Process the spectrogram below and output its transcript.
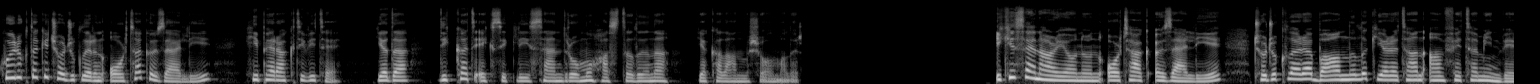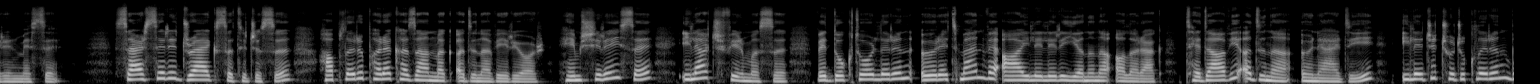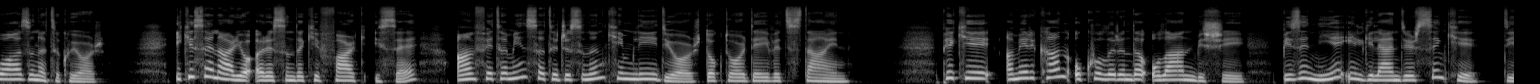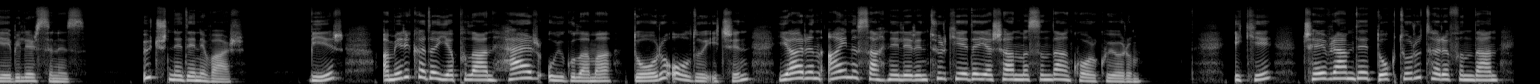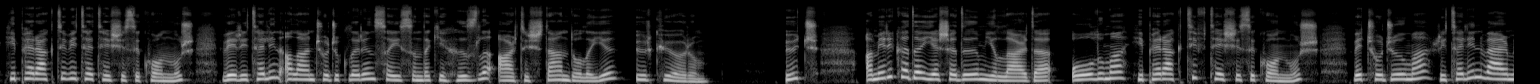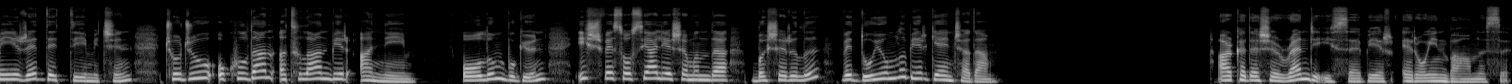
Kuyruktaki çocukların ortak özelliği hiperaktivite ya da dikkat eksikliği sendromu hastalığına yakalanmış olmaları. İki senaryonun ortak özelliği çocuklara bağımlılık yaratan amfetamin verilmesi. Serseri drag satıcısı hapları para kazanmak adına veriyor. Hemşire ise ilaç firması ve doktorların öğretmen ve aileleri yanına alarak tedavi adına önerdiği ilacı çocukların boğazına tıkıyor. İki senaryo arasındaki fark ise amfetamin satıcısının kimliği diyor Dr. David Stein. Peki Amerikan okullarında olan bir şey bizi niye ilgilendirsin ki diyebilirsiniz. Üç nedeni var. 1. Amerika'da yapılan her uygulama doğru olduğu için yarın aynı sahnelerin Türkiye'de yaşanmasından korkuyorum. 2. Çevremde doktoru tarafından hiperaktivite teşhisi konmuş ve Ritalin alan çocukların sayısındaki hızlı artıştan dolayı ürküyorum. 3. Amerika'da yaşadığım yıllarda oğluma hiperaktif teşhisi konmuş ve çocuğuma Ritalin vermeyi reddettiğim için çocuğu okuldan atılan bir anneyim. Oğlum bugün iş ve sosyal yaşamında başarılı ve doyumlu bir genç adam. Arkadaşı Randy ise bir eroin bağımlısı.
